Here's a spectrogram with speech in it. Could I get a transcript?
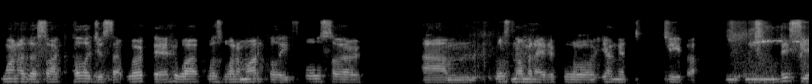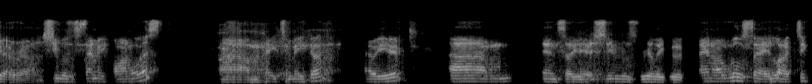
one of the psychologists that worked there, who was one of my colleagues, also um, was nominated for Young Achiever this year around. She was a semi-finalist. Um, hey, Tamika, how are you? Um, and so yeah, she was really good. And I will say, like to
